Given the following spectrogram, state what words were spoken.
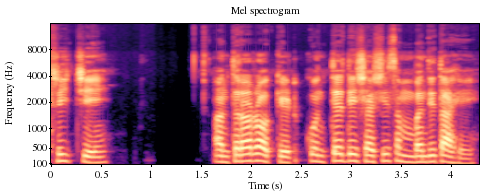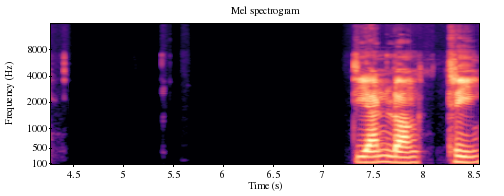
थ्रीचे अंतराळ रॉकेट कोणत्या देशाशी संबंधित आहे? Tianlong three.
